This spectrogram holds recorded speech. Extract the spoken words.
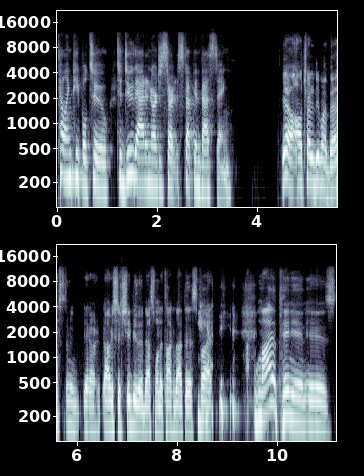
telling people to to do that in order to start step investing? Yeah, I'll try to do my best. I mean, you know, obviously she'd be the best one to talk about this, but my opinion is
